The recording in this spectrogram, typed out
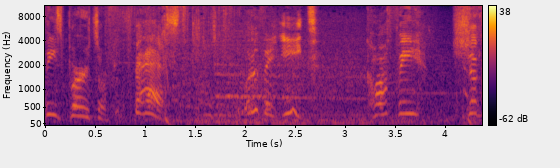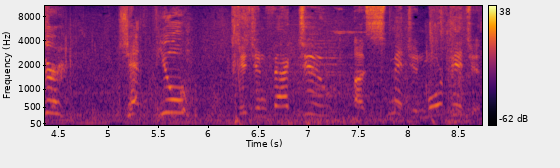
These birds are fast. What do they eat? Coffee? Sugar? Jet fuel? Pigeon Fact 2. A smidgen more pigeon.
